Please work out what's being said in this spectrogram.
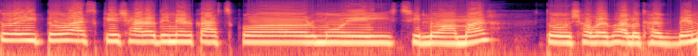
তো এই তো আজকে সারাদিনের কাজকর্ম এই ছিল আমার। তো সবাই ভালো থাকবেন।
